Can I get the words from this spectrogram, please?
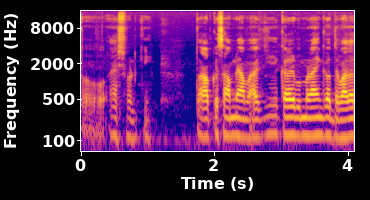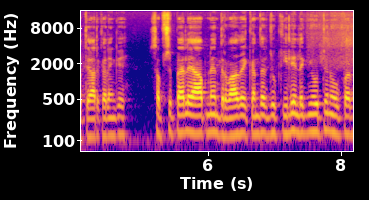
तो ऐश वुड की। तो आपके सामने हम आज ये कलर बनाएँगे और दरवाज़ा तैयार करेंगे। सबसे पहले आपने दरवाज़े के अंदर जो कीलें लगी होती हैं ना ऊपर,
